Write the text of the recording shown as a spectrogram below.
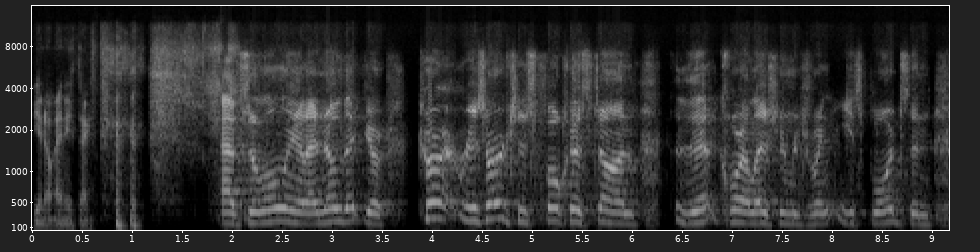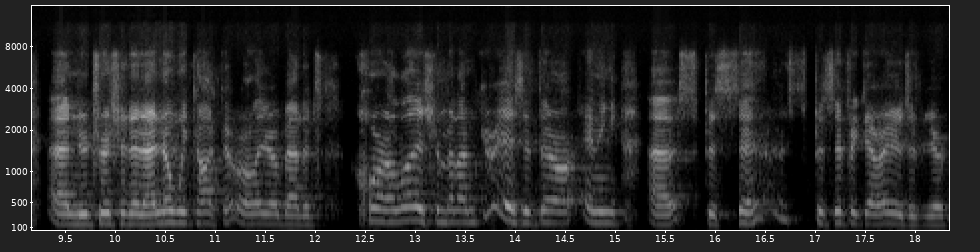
you know anything. Absolutely and i know that your current research is focused on the correlation between esports and uh, nutrition and i know we talked earlier about its correlation but i'm curious if there are any uh, specific, specific areas of your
